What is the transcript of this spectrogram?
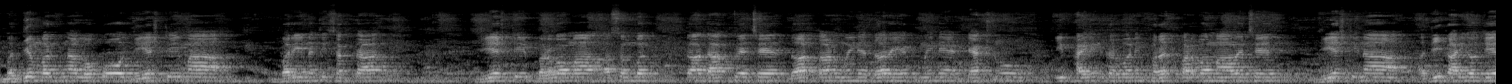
મધ્યમ વર્ગના લોકો જીએસટીમાં ભરી નથી શકતા. જીએસટી ભરવામાં અસંબદ્ધતા દાખવે છે. દર ત્રણ મહિને, દર એક મહિને ટેક્સનું ઈ ફાઇલિંગ કરવાની ફરજ પાડવામાં આવે છે. જીએસટીના અધિકારીઓ જે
